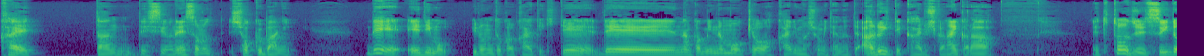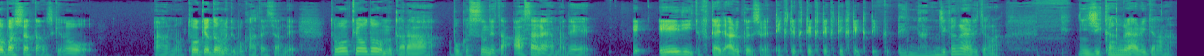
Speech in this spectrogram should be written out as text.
帰ったんですよね、その職場に。で、AD もいろんなとこから帰ってきて、で、なんかみんなもう今日は帰りましょうみたいになって、歩いて帰るしかないから、えっと、当時水道橋だったんですけど、あの、東京ドームで僕働いてたんで、東京ドームから僕住んでた阿佐ヶ谷まで、え、AD と二人で歩くんですよね。テクテクテクテクテクテクテク。え、何時間ぐらい歩いたかな？?2 時間ぐらい歩いたかな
